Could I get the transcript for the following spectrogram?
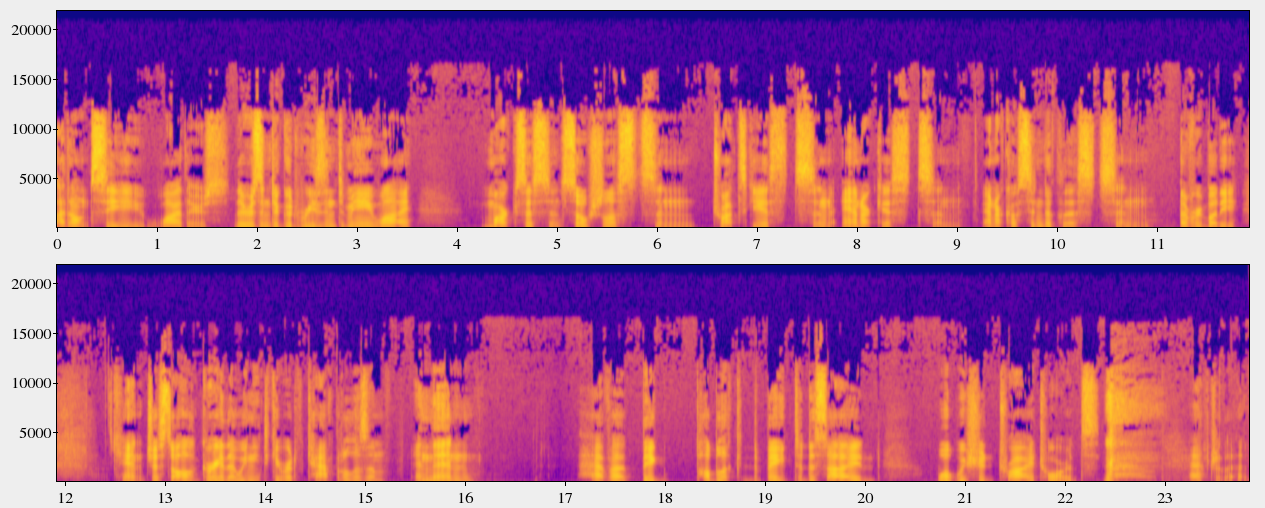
I don't see why there's there isn't a good reason to me why Marxists and socialists and Trotskyists and anarchists and anarcho syndicalists and everybody can't just all agree that we need to get rid of capitalism and then have a big public debate to decide what we should try towards after that.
